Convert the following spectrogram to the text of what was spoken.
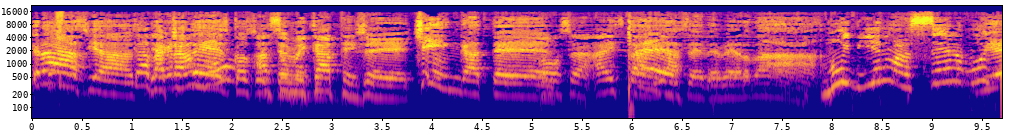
Gracias. Te agradezco su a su mecate. Sí, chingate. O sea, ahí está. Véase de verdad. Muy bien, Marcelo, muy bien,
